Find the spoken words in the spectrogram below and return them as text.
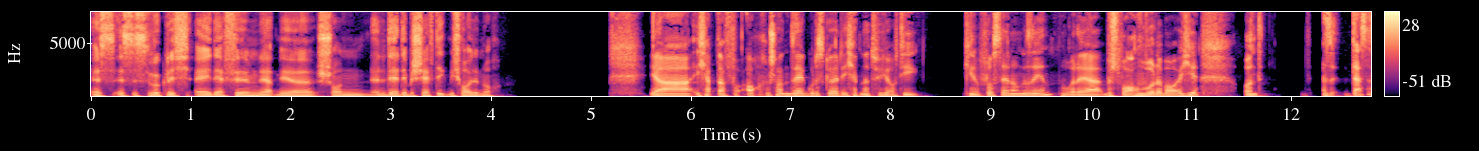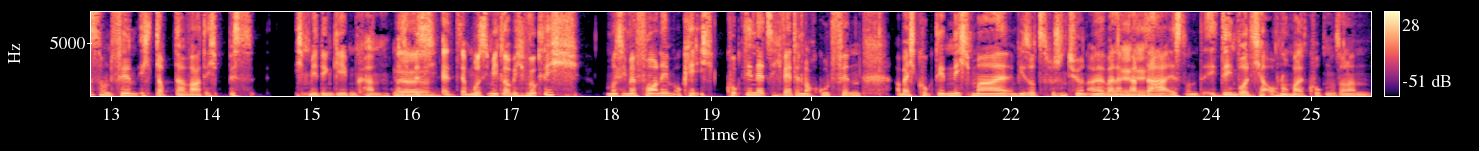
Es, es ist wirklich, ey, der Film, der hat mir schon, der, der beschäftigt mich heute noch. Ja, ich habe da auch schon sehr Gutes gehört. Ich habe natürlich auch die Kino Plus Sendung gesehen, wo der ja besprochen wurde bei euch hier. Und also das ist so ein Film, ich glaube, da warte ich, bis ich mir den geben kann. Also Ja. bis ich, äh, da muss ich mir, glaube ich, wirklich, muss ich mir vornehmen, okay, ich guck den jetzt, ich werde den noch gut finden, aber ich guck den nicht mal wie so zwischen Tür und Angel, weil er Nee, gerade nee. da ist und den wollte ich ja auch noch mal gucken, sondern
